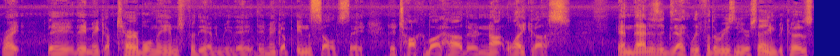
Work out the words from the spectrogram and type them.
right? They, they make up terrible names for the enemy. They, they make up insults. They, they talk about how they're not like us. And that is exactly for the reason you're saying, because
